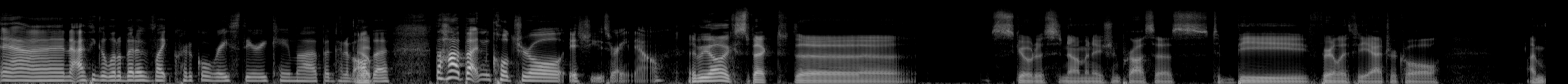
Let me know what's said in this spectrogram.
and I think a little bit of like critical race theory came up and kind of all Yep. the the hot button cultural issues right now. And we all expect the SCOTUS nomination process to be fairly theatrical. I'm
